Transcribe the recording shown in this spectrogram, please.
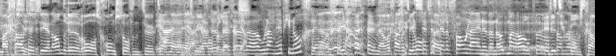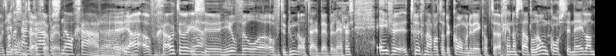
maar goud dus heeft weer een andere rol als grondstof natuurlijk dan. Ja, ja, dat is meer voor beleggers. Uh, hoe lang heb je nog? nou, we gaan het hier Zet de telefoonlijnen dan ook maar open. in de toekomst gaan we het hier ongetwijfeld over snel gaar. Uh, ja, over goud. Er is heel veel over te doen altijd bij beleggers. Even terug naar wat er de komende week op de agenda staat. Loonkosten in Nederland,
